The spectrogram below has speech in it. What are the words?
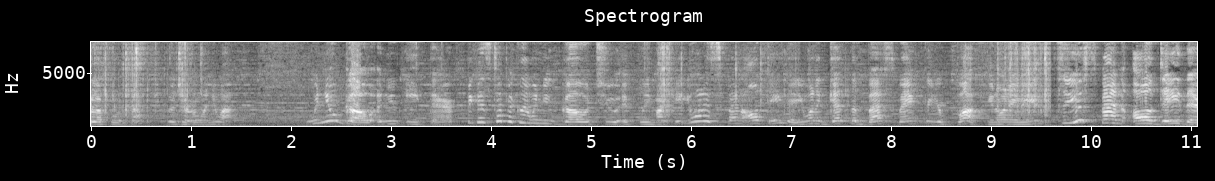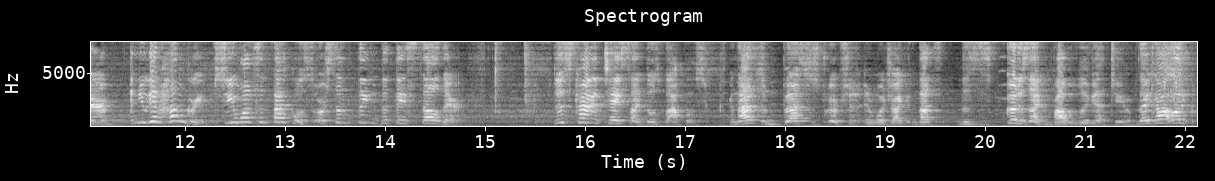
whichever one you want, when you go and you eat there, because typically when you go to a flea market, you want to spend all day there. You want to get the best bang for your buck, you know what I mean? So you spend all day there and you get hungry. So you want some tacos or something that they sell there. This kind of tastes like those tacos. And that's the best description in which I can, that's this as good as I can probably get to you. They got like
